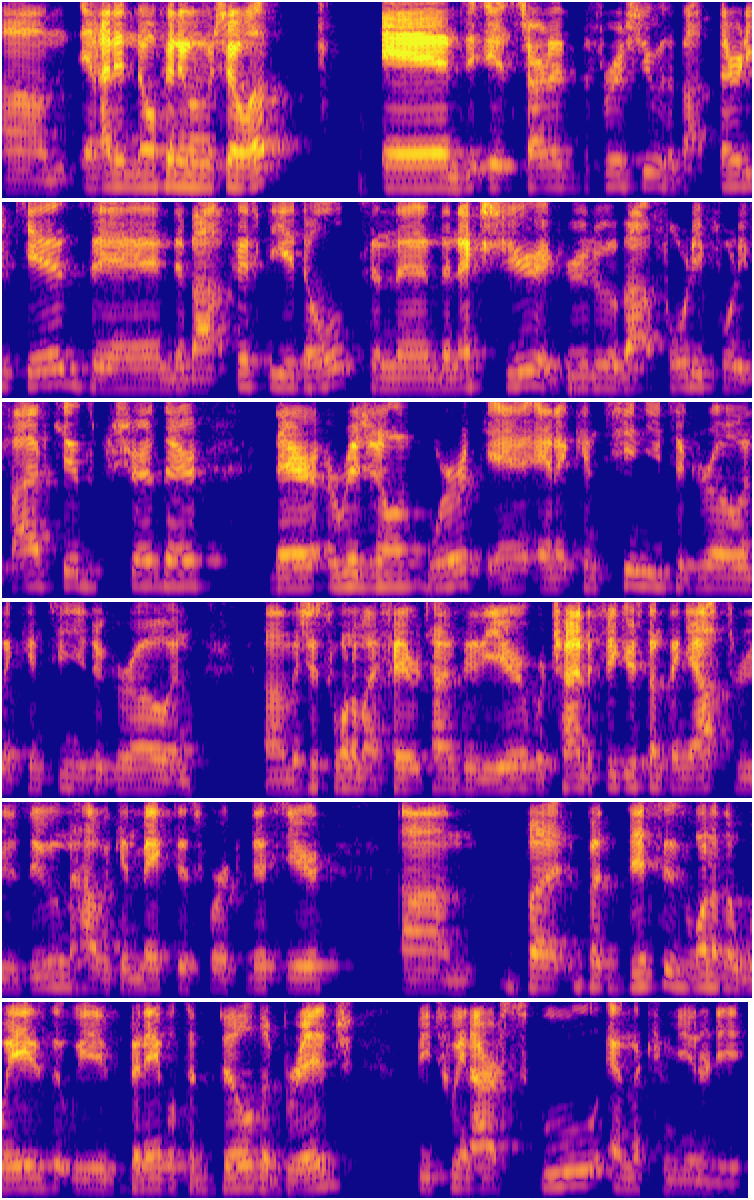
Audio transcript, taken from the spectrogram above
Um, and I didn't know if anyone would show up and it started the first year with about 30 kids and about 50 adults and then the next year it grew to about 40 45 kids shared their their original work and, and it continued to grow and it continued to grow and um, it's just one of my favorite times of the year we're trying to figure something out through zoom how we can make this work this year um, but but this is one of the ways that we've been able to build a bridge between our school and the community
